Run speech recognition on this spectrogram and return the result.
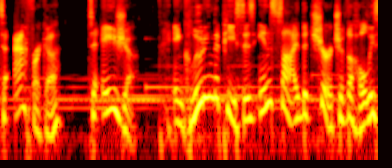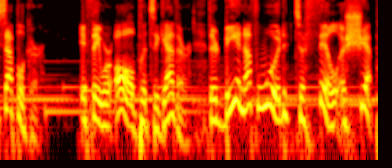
to Africa to Asia, including the pieces inside the Church of the Holy Sepulchre. If they were all put together, there'd be enough wood to fill a ship,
